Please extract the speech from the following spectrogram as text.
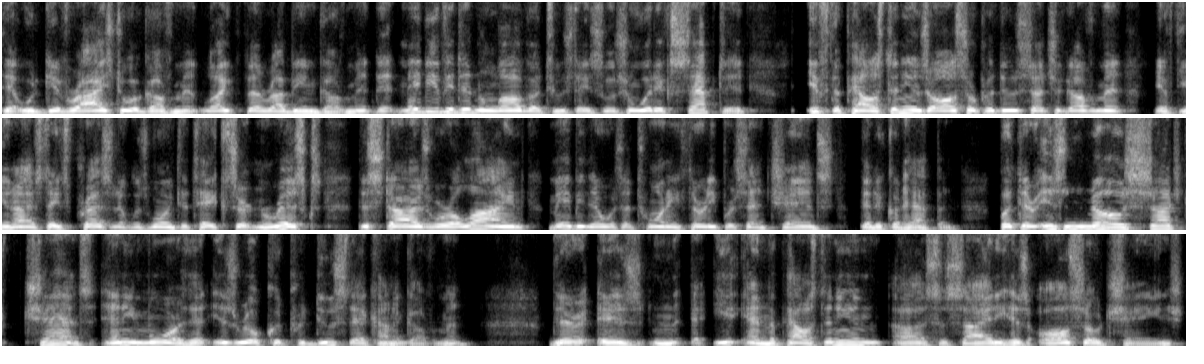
that would give rise to a government like the Rabin government that maybe if it didn't love a two-state solution would accept it. If the Palestinians also produced such a government, if the United States president was willing to take certain risks, the stars were aligned, maybe there was a 20, 30% chance that it could happen. But there is no such chance anymore that Israel could produce that kind of government. There is, and the Palestinian uh, society has also changed.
